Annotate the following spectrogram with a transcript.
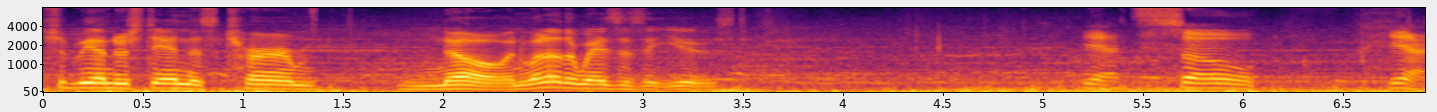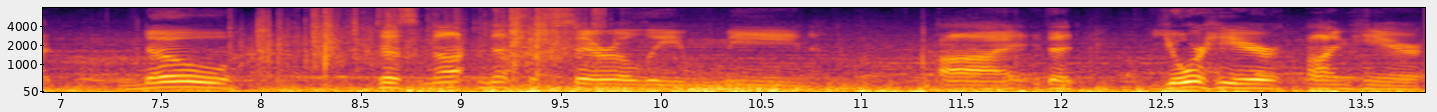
should we understand this term know, and what other ways is it used? Yeah, so, yeah, know does not necessarily mean I, that you're here, I'm here,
